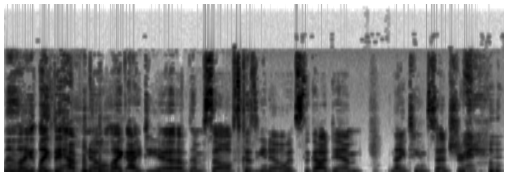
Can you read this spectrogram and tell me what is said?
and like like they have no like idea of themselves because you know it's the goddamn 19th century.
